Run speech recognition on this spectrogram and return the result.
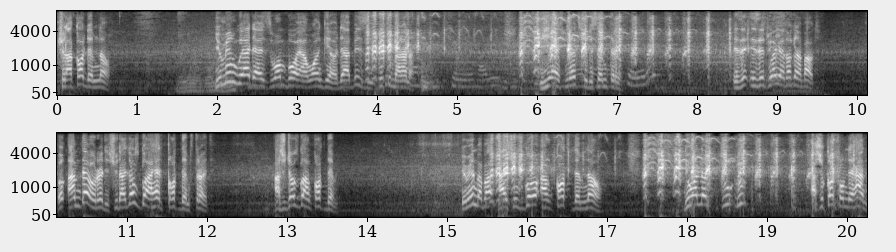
Should I call them now? You mean where there is one boy and one girl? They are busy eating banana. Yes, next to the same tree. Is it, is it where you're talking about? Oh, I'm there already. Should I just go ahead cut them straight? I should just go and cut them. You mean, Baba, I should go and cut them now? You want them to... to I should cut from the hand.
